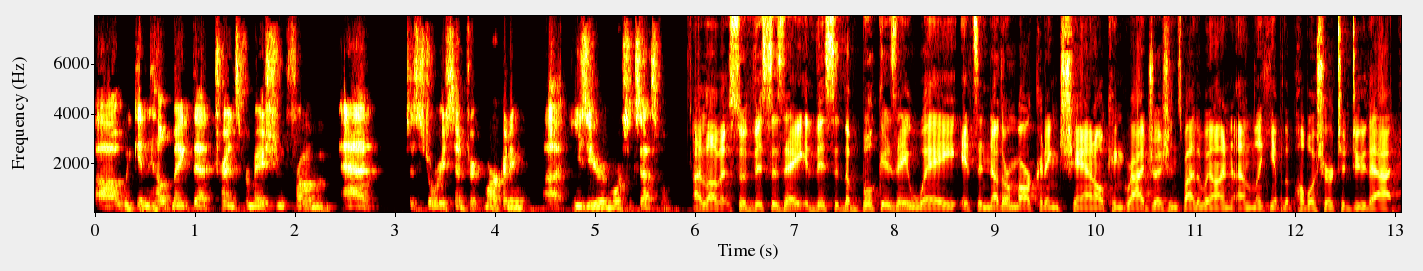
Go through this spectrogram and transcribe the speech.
uh, we can help make that transformation from ad to story centric marketing uh, easier and more successful. I love it. So this is a this the book is a way. It's another marketing channel. Congratulations, by the way, on, on linking up with the publisher to do that.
